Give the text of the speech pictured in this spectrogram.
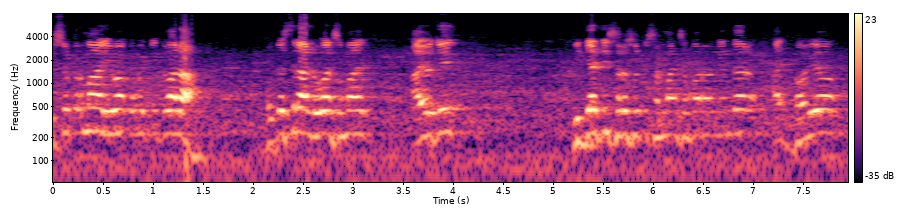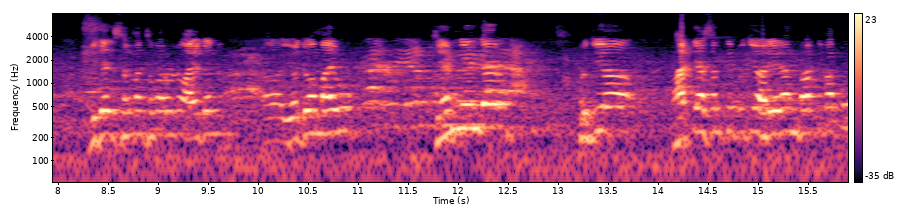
વિશ્વકર્મા યુવા કમિટી દ્વારા લુહાર સમાજ આયોજિત વિદ્યાર્થી સરસ્વતી સન્માન સમારોહની અંદર આજ ભવ્ય વિદ્યાર્થી સન્માન સમારોહનું આયોજન યોજવામાં આવ્યું. જેમની અંદર પૂજ્ય ભારતીય સંઘથી પૂજ્ય હરિરામ ભારતી બાપુ,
